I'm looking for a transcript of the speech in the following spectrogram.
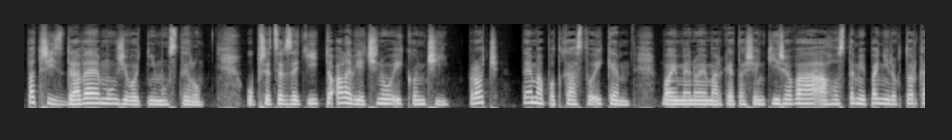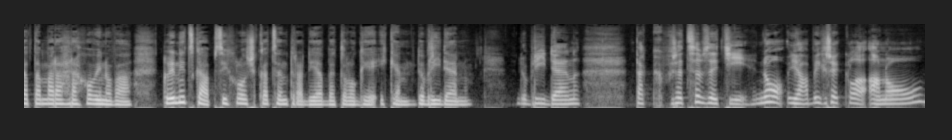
patří zdravému životnímu stylu. U předsevzetí to ale většinou i končí. Proč? Téma podcastu IKEM. Moje jméno je Markéta Šenkýřová a hostem je paní doktorka Tamara Hrachovinová, klinická psycholožka Centra diabetologie IKEM. Dobrý den. Dobrý den. Tak předsevzetí. No, já bych řekla ano,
